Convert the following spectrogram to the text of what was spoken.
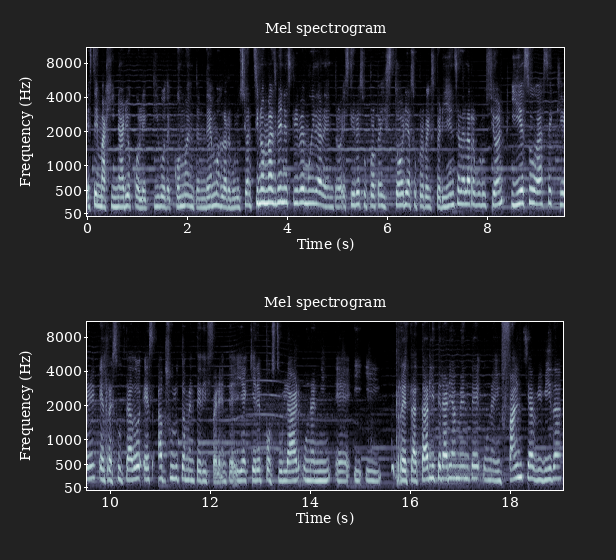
este imaginario colectivo de cómo entendemos la revolución, sino más bien escribe muy de adentro, escribe su propia historia, su propia experiencia de la revolución y eso hace que el resultado es absolutamente diferente. Ella quiere postular una eh, y, y retratar literariamente una infancia vivida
